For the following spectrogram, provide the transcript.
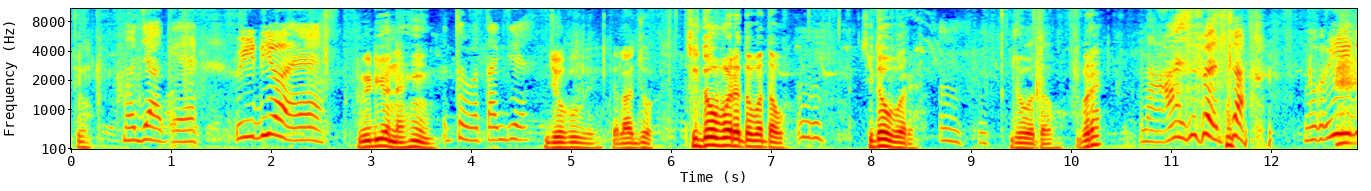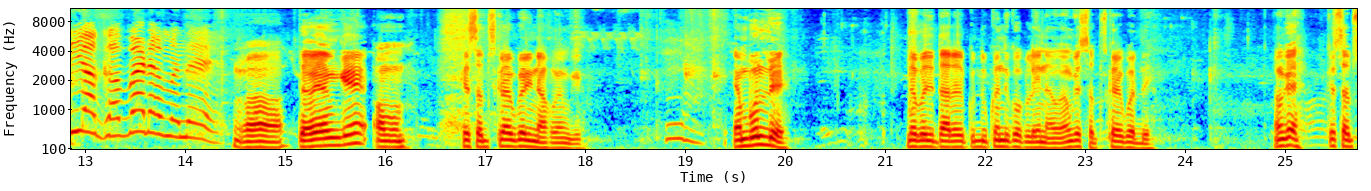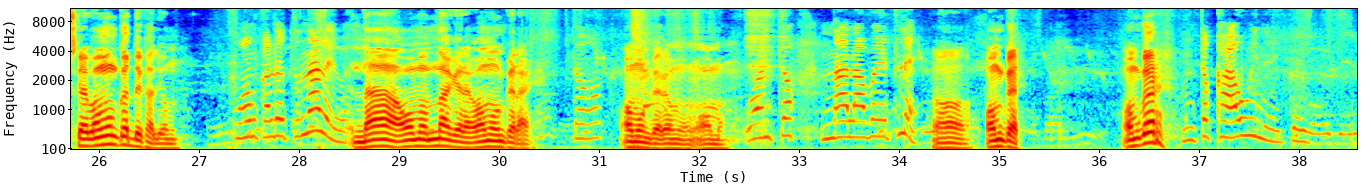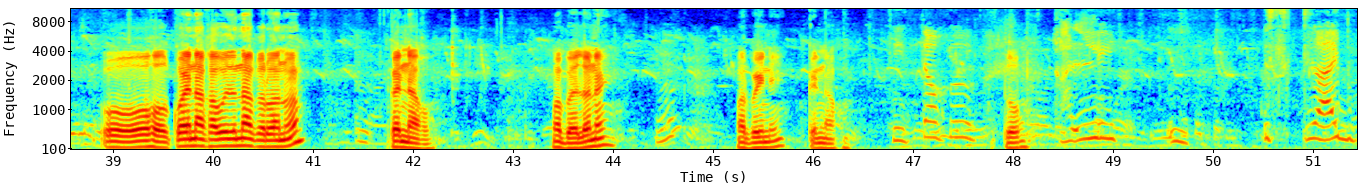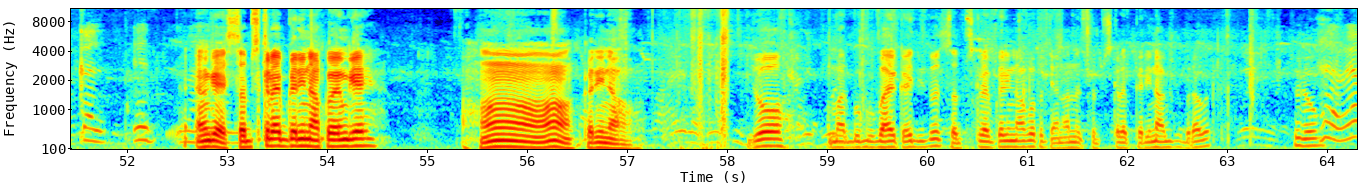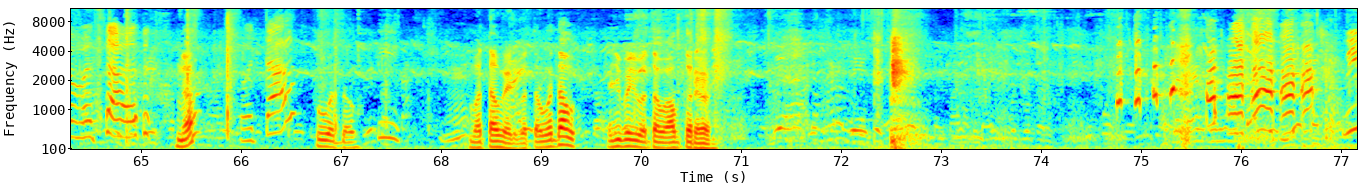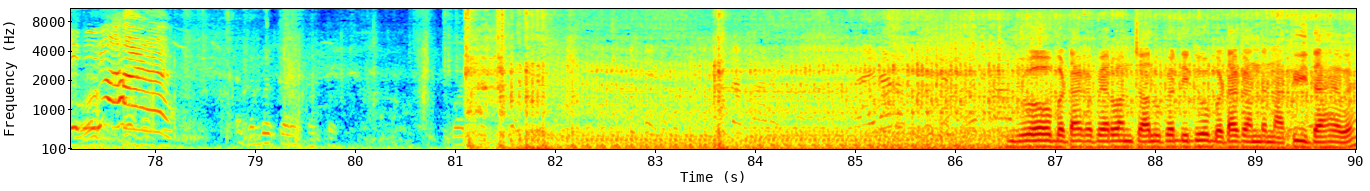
જો મજા કે. વિડિયો હે. વીડિયો નહીં. તો બતાઈએ હે પેલા જો. સીધો ઊભો રહે તો બતાવો. સીધો ઊભો રહે. જો બતાવો. ના વિડિયો ખબર મને. હા તો એમ કે કે સબસ્ક્રાઈબ કરી નાખો એમ કે. એમ બોલ દે. ને પછી તારે કોઈ દુકાનથી કોઈક લઈને આવો. એમ કે સબસ્ક્રાઇબ કરી દે. એમ કે કે સબસ્ક્રાઈબ આમ કરી દે ખાલી આમ. ઓમ ના ઓમ આમ ના કરાય ઓમ ઓમ કરાય. ઓમ આમ કર ઓમ ઓમ ઓમ હા ઓમ કર. ઓમ કર. ઓહો કોઈ ના ખાવું તો ના કરવાનું એમ? કરી નાખો મારા પહેલો નહીં હમ? મારા ભાઈ નહીં કરી નાખો ઈ તો હું તો ખાલી સબસ્ક્રાઇબ કર એ એમ કે સબસ્ક્રાઈબ કરી નાખો એમ કે હા હા કરી નાખો જો અમારા બુગુભાઈ કહી દીધું સબસ્ક્રાઈબ કરી નાખો તો ચેનલને સબસ્ક્રાઈબ કરી નાખજો બરાબર શું જોવું હવે બતાવ ના બતાવ શું બતાવું ઈ. બતાવો હેડ બતાવો બતાવો હજી ભાઈ બતાવો આવતો રહ્યો વિડિયો જો બટાકા પહેરવાનું ચાલુ કરી દીધું બટાકા અંદર નાખી દીધા છે હવે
